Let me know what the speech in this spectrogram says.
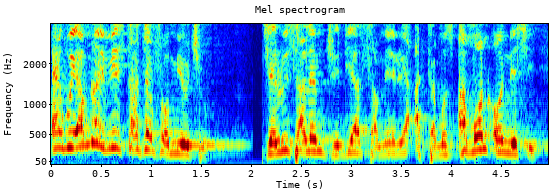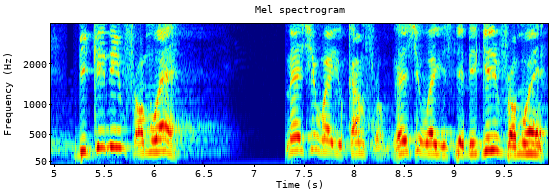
And we have not even started from Yochu. Jerusalem, Judea, Samaria, Atamos, among all nations. Beginning from where? Mention where you come from. Mention where you stay. Beginning from where?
